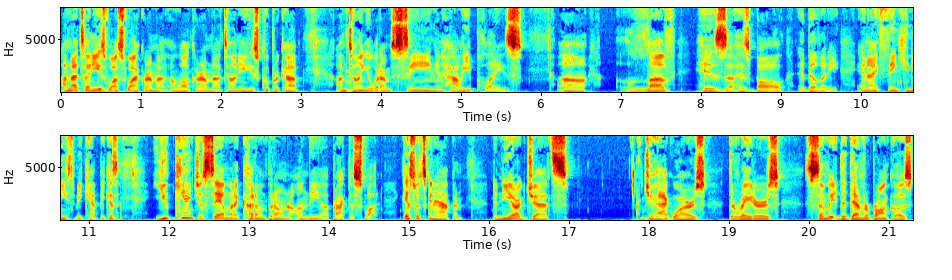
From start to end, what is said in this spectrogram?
I'm not telling you he's Wes Welker. I'm not Welker. I'm not telling you he's Cooper Kupp. I'm telling you what I'm seeing and how he plays. Uh, love his uh, his ball ability, and I think he needs to be kept because you can't just say I'm going to cut him and put him on, on the uh, practice squad. Guess what's going to happen? The New York Jets, Jaguars, the Raiders, somebody, the Denver Broncos,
